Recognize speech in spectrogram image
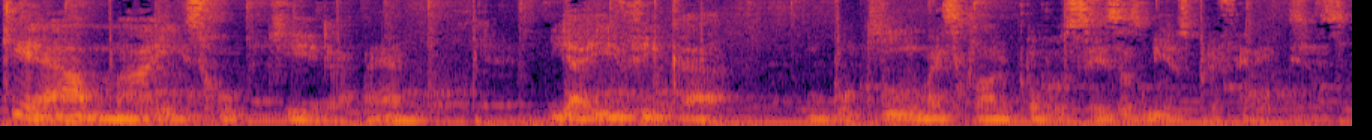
que é a mais roqueira, né? E aí fica um pouquinho mais claro para vocês as minhas preferências.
